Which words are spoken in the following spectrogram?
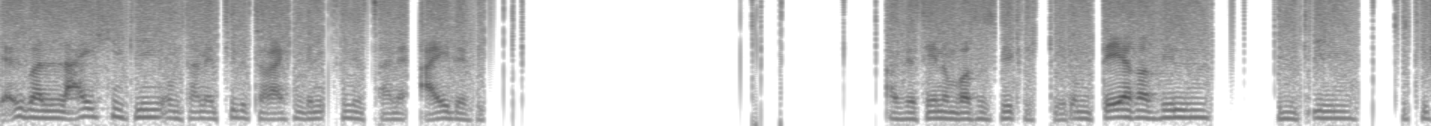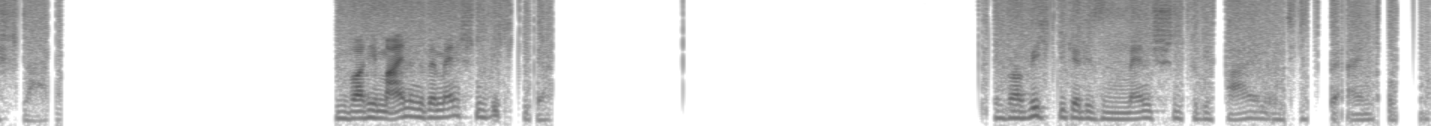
der über Leichen ging, um seine Ziele zu erreichen, dem sind jetzt seine Eide wichtig. Aber wir sehen, um was es wirklich geht, um derer Willen, die mit ihm zu Tisch lagen. Und war die Meinung der Menschen wichtiger? Und war wichtiger, diesen Menschen zu gefallen und sie zu beeindrucken.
